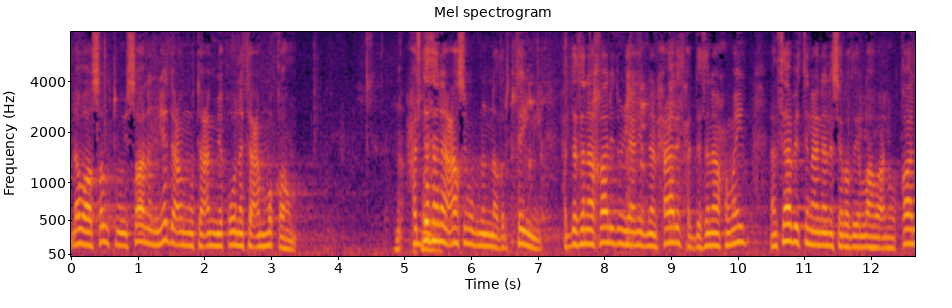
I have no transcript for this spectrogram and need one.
لواصلت وصالا يدع المتعمقون تعمقهم. حدثنا عاصم بن النضر التيمي حدثنا خالد يعني ابن الحارث حدثنا حميد عن ثابت عن أنس رضي الله عنه قال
